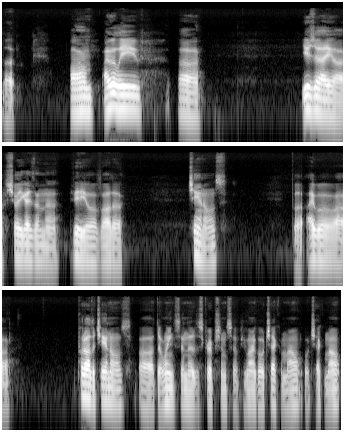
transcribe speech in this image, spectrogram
But um I believe uh, usually I uh, show you guys on the video of all the channels, but I will uh, put all the channels, uh, the links in the description, so if you want to go check them out, go check them out.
